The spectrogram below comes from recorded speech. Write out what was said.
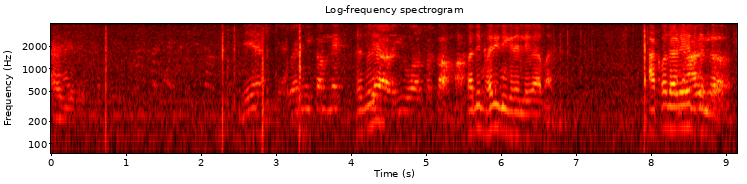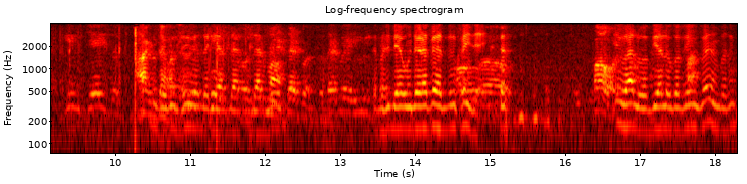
આવી ગયું. Yeah, when we come next પછી ફરી નીકળે લેવા માટે આખો દાડો uh, પછી બે ઉંદેડા તો બધું ખાઈ જાય uh. એવું લોભિયા લોકો એવું કરે ને બધું?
